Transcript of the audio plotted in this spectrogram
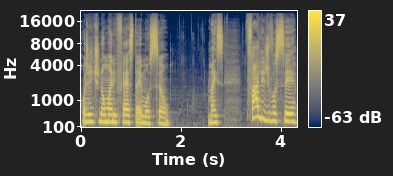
onde a gente não manifesta a emoção. Mas fale de você,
